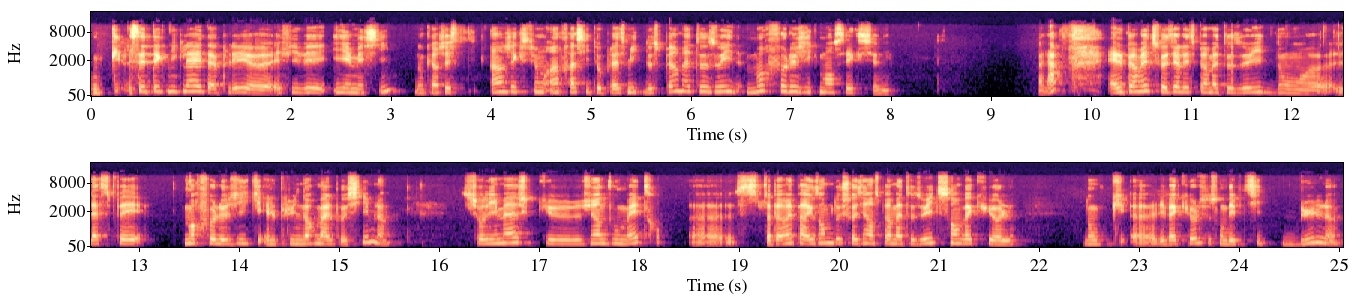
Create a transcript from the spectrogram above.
Donc, cette technique-là est appelée euh, FIV-IMSI, donc injection intracytoplasmique de spermatozoïdes morphologiquement sélectionnés. Voilà. Elle permet de choisir les spermatozoïdes dont euh, l'aspect morphologique est le plus normal possible. Sur l'image que je viens de vous mettre, euh, ça permet par exemple de choisir un spermatozoïde sans vacuole. Donc euh, les vacuoles, ce sont des petites bulles.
